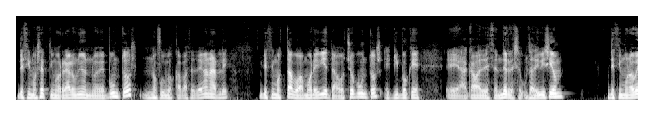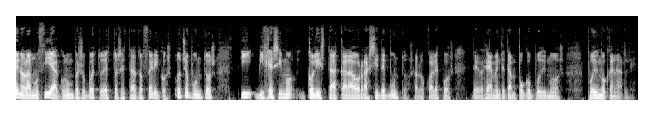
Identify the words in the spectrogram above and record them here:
Decimoséptimo Real Unión, 9 puntos, no fuimos capaces de ganarle. Decimoctavo Amorebieta, 8 puntos, equipo que eh, acaba de descender de segunda división. Decimonoveno la Nucía con un presupuesto de estos estratosféricos 8 puntos y vigésimo colista Calahorra 7 puntos, a los cuales pues desgraciadamente tampoco pudimos, pudimos ganarle.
